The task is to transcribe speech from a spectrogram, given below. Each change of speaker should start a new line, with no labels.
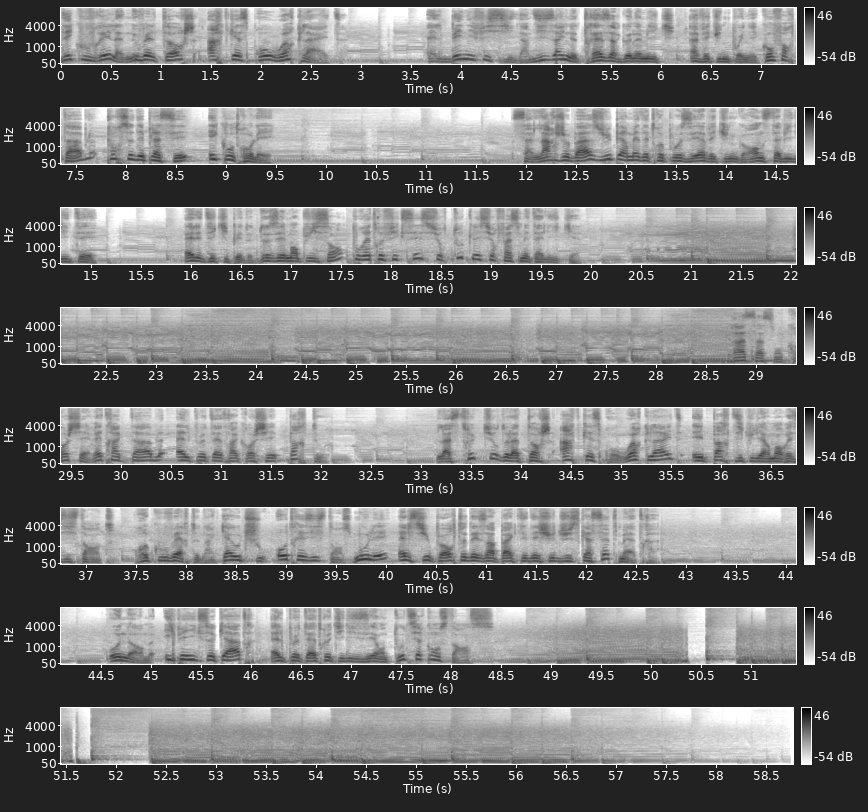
Découvrez la nouvelle torche Artcase Pro Worklight. Elle bénéficie d'un design très ergonomique, avec une poignée confortable pour se déplacer et contrôler. Sa large base lui permet d'être posée avec une grande stabilité. Elle est équipée de deux aimants puissants pour être fixée sur toutes les surfaces métalliques. Grâce à son crochet rétractable, elle peut être accrochée partout. La structure de la torche Hardcase Pro Worklight est particulièrement résistante. Recouverte d'un caoutchouc haute résistance moulé, elle supporte des impacts et des chutes jusqu'à 7 mètres. Aux normes IPX4, elle peut être utilisée en toutes circonstances.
